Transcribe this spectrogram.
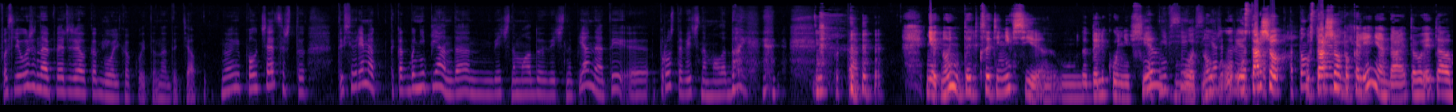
После ужина опять же алкоголь какой-то надо тяпнуть. Ну и получается, что ты все время, ты как бы не пьян, да, вечно молодой, вечно пьяный, а ты э, просто вечно молодой. Вот так. Нет, ну, кстати, не все, далеко не все. Нет, не все. Вот. Не все. Ну, говорю, у старшего, том, у старшего поколения, да, это, это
